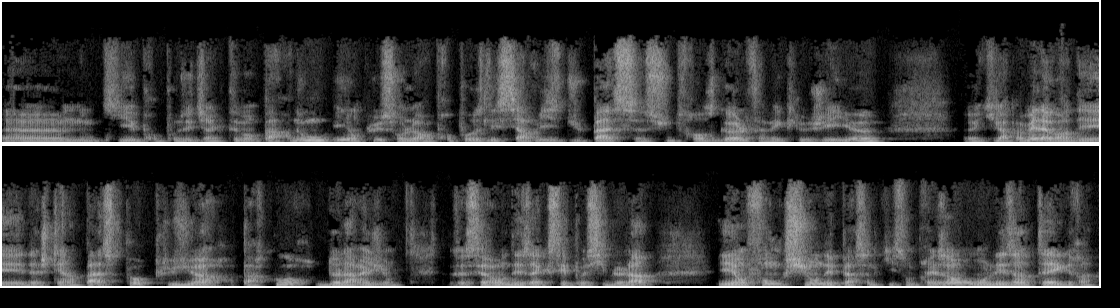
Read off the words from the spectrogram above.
Euh, qui est proposé directement par nous. Et en plus, on leur propose les services du pass Sud France Golf avec le GIE, euh, qui leur permet d'avoir d'acheter un pass pour plusieurs parcours de la région. Donc ça, c'est vraiment des accès possibles là. Et en fonction des personnes qui sont présentes, on les intègre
